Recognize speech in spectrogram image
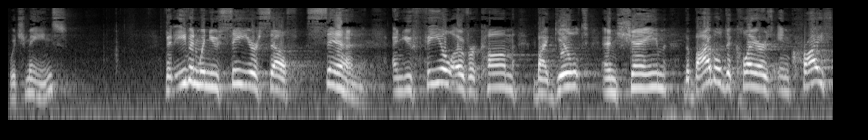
which means that even when you see yourself sin and you feel overcome by guilt and shame, the Bible declares in Christ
